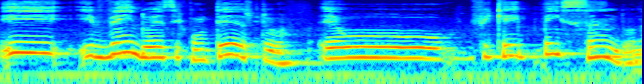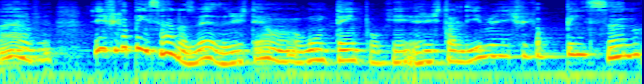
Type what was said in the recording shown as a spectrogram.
E, e vendo esse contexto, eu fiquei pensando, né? A gente fica pensando às vezes, a gente tem algum tempo que a gente está livre, a gente fica pensando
